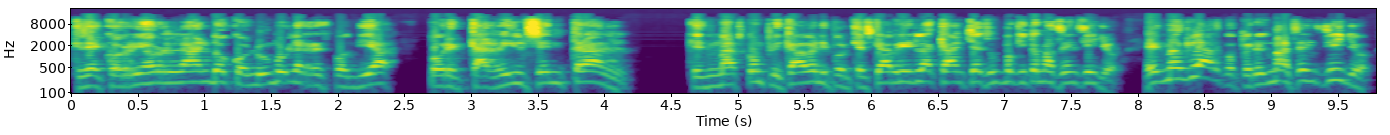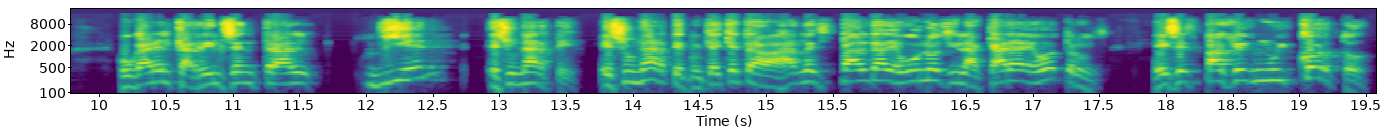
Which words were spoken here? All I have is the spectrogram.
que se corría Orlando, Columbus le respondía por el carril central, que es más complicado, ni porque es que abrir la cancha es un poquito más sencillo. Es más largo, pero es más sencillo. Jugar el carril central bien es un arte, es un arte, porque hay que trabajar la espalda de unos y la cara de otros. Ese espacio es muy corto.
